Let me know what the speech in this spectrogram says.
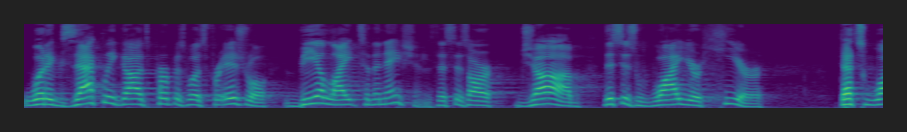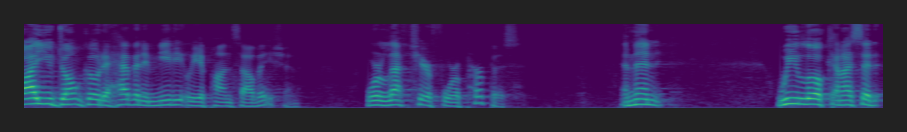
what exactly God's purpose was for Israel be a light to the nations. This is our job. This is why you're here. That's why you don't go to heaven immediately upon salvation. We're left here for a purpose. And then we look, and I said,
